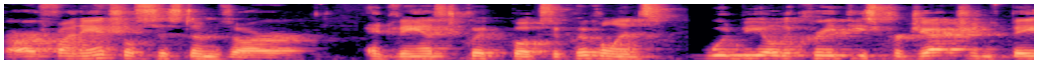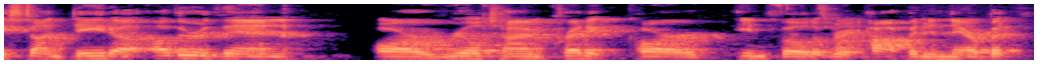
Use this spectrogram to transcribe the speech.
our financial systems are advanced QuickBooks equivalents would be able to create these projections based on data other than our real time credit card info that we're popping in there, but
